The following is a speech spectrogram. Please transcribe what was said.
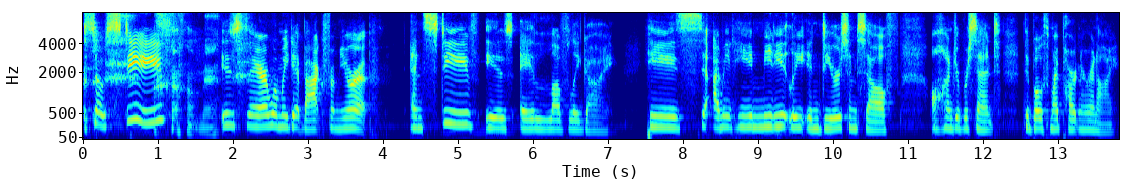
So Steve Oh is there when we get back from Europe. And Steve is a lovely guy. He's, I mean, he immediately endears himself 100% to both my partner and I.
